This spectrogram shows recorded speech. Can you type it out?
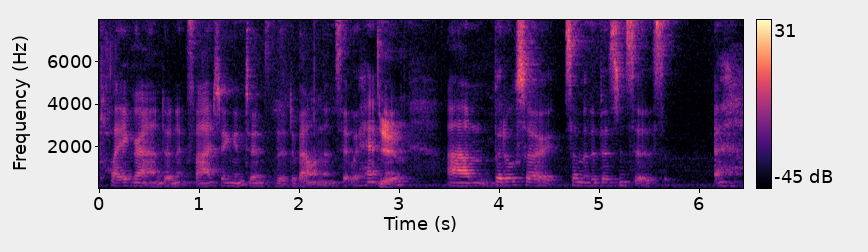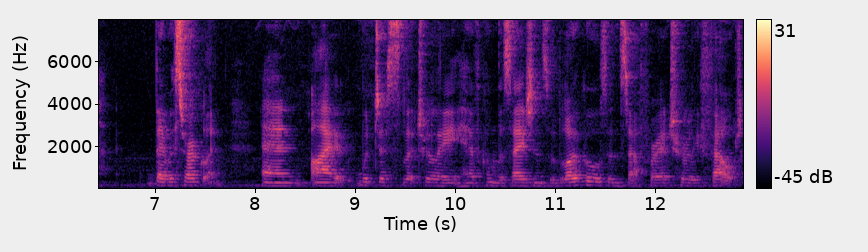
playground and exciting in terms of the developments that were happening. Um, but also, some of the businesses, uh, they were struggling. And I would just literally have conversations with locals and stuff where I truly felt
